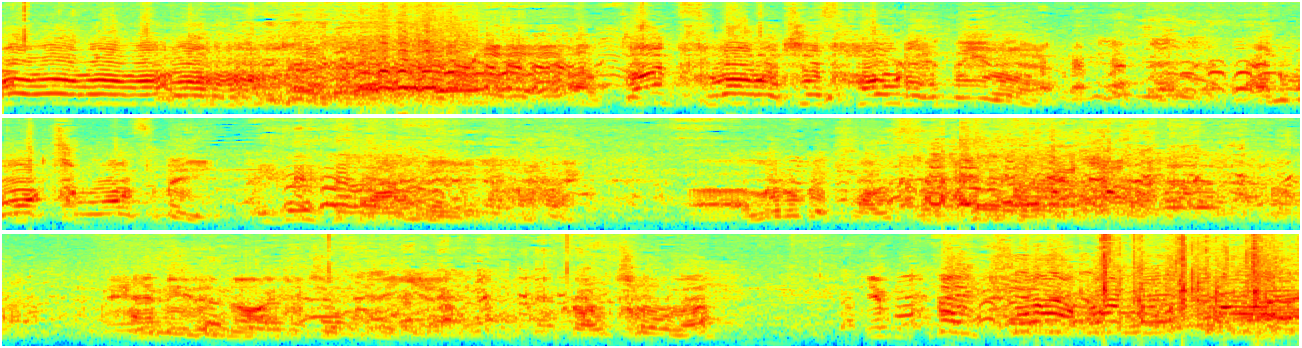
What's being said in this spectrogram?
Uh, don't throw it, just hold it in the air. And walk towards me. Uh, a little bit closer. Hand me the knife, just here. Go taller. A big clap one more time.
